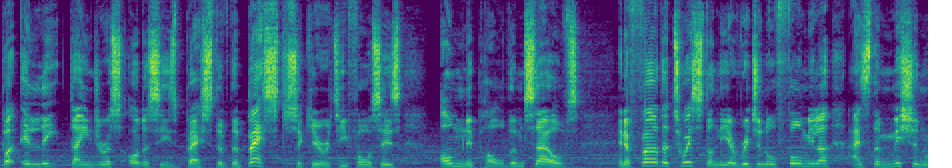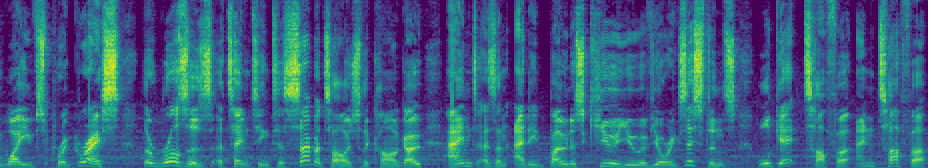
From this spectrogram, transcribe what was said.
but Elite Dangerous Odyssey's best of the best security forces Omnipol themselves in a further twist on the original formula as the mission waves progress the Rozzers attempting to sabotage the cargo and as an added bonus cure you of your existence will get tougher and tougher.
